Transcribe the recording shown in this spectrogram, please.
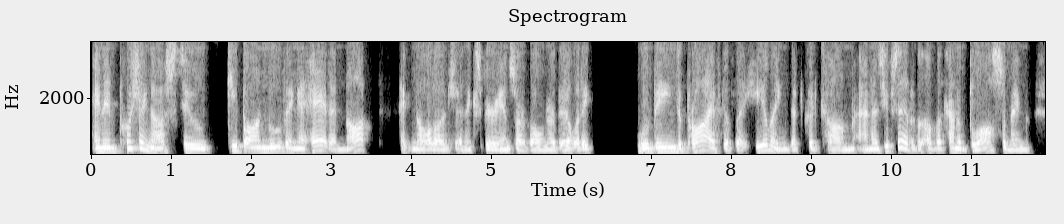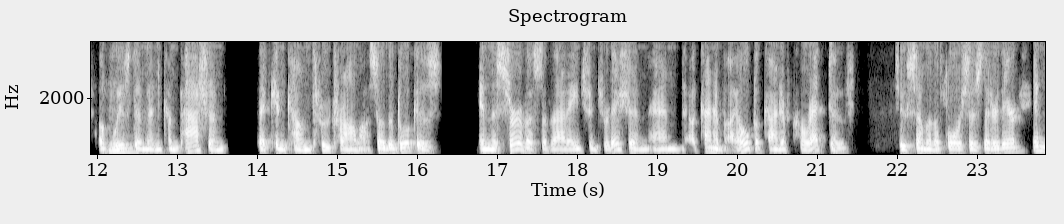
And in pushing us to keep on moving ahead and not acknowledge and experience our vulnerability, we're being deprived of the healing that could come. And as you've said, of, of the kind of blossoming of mm-hmm. wisdom and compassion that can come through trauma. So the book is in the service of that ancient tradition and a kind of, I hope, a kind of corrective to some of the forces that are there, and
